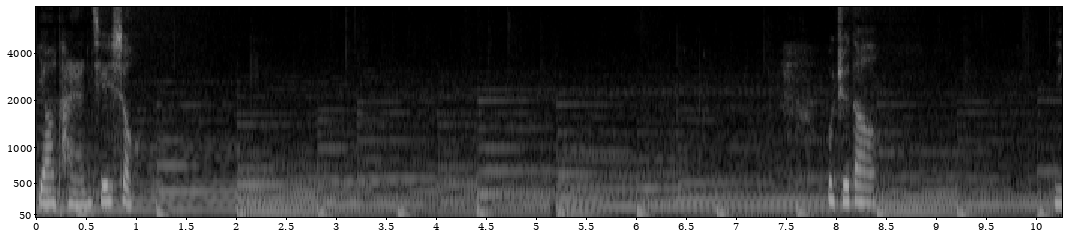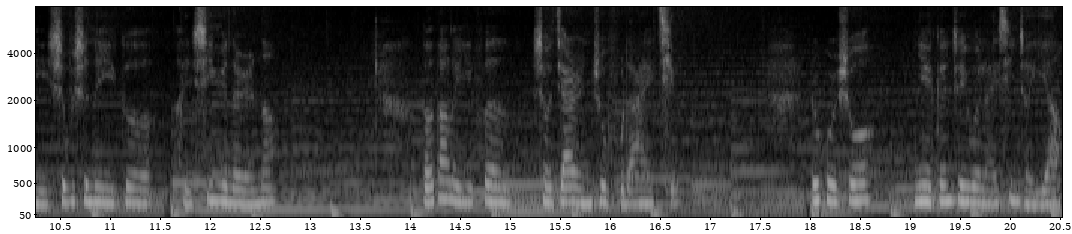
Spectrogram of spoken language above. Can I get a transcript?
也要坦然接受。不知道。你是不是那一个很幸运的人呢？得到了一份受家人祝福的爱情。如果说你也跟这一位来信者一样，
